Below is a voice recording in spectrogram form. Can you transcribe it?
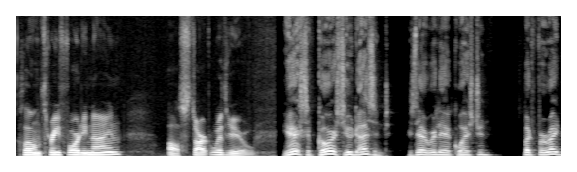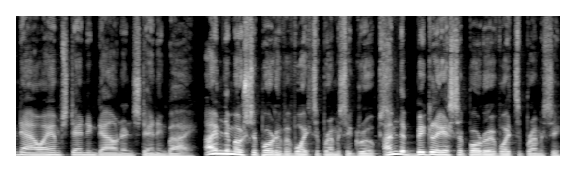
Clone 349, I'll start with you. Yes, of course, who doesn't? Is that really a question? But for right now, I am standing down and standing by. I'm the most supportive of white supremacy groups. I'm the bigliest supporter of white supremacy.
